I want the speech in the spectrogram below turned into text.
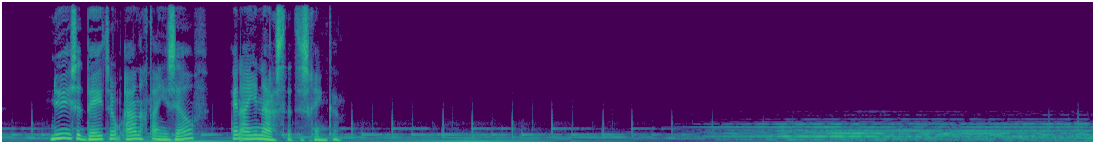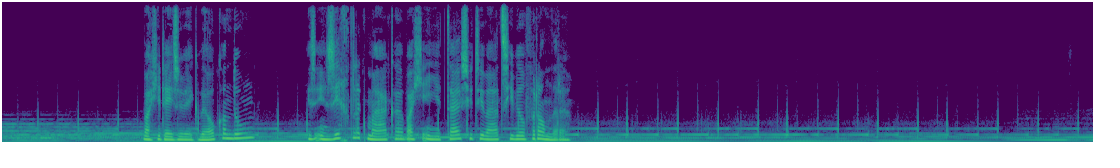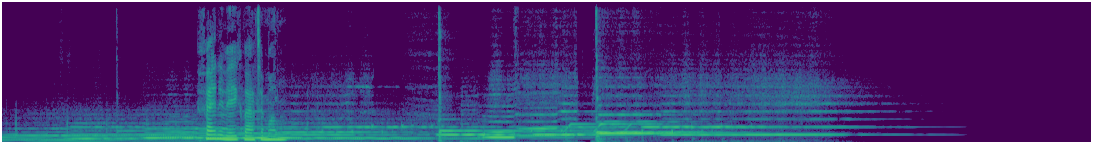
Nu is het beter om aandacht aan jezelf en aan je naasten te schenken. Wat je deze week wel kan doen, is inzichtelijk maken wat je in je thuissituatie wil veranderen. Fijne week, Waterman.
